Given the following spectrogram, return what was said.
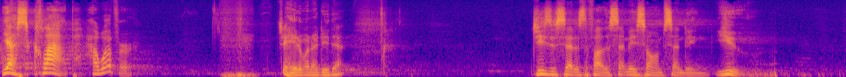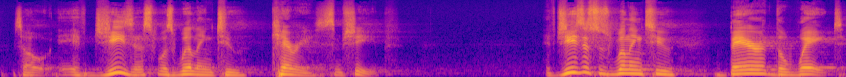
Yes, clap. However, do you hate it when I do that? Jesus said, As the Father sent me, so I'm sending you. So if Jesus was willing to carry some sheep, if Jesus was willing to bear the weight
